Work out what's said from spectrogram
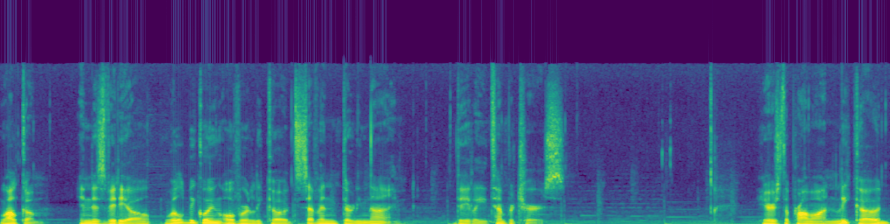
Welcome. In this video, we'll be going over LeetCode 739, Daily Temperatures. Here's the problem on LeetCode,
